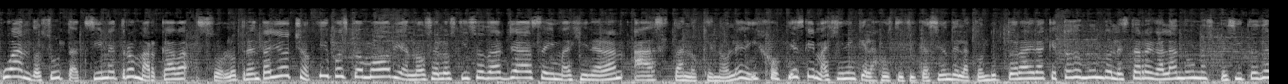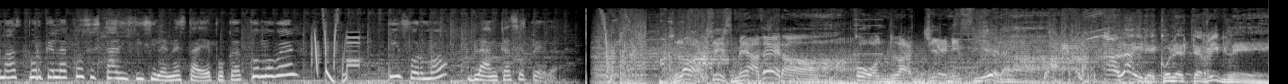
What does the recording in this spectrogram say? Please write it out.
cuando su taxímetro marcaba solo 38. Y pues como obvio no se los quiso dar, ya se imaginarán hasta lo que no le dijo. Y es que imaginen que la justificación de la conductora era que todo el mundo le está regalando unos pesitos de más porque la cosa está difícil en esta época, como ven, informó Blanca Cepeda. La chismeadera con la Jennifiera. Al aire con el terrible.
